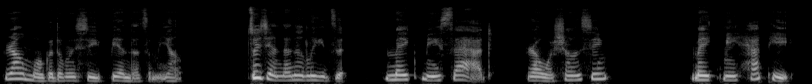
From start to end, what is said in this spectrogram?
让某个东西变得怎么样。最简单的例子，make me sad 让我伤心，make me happy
